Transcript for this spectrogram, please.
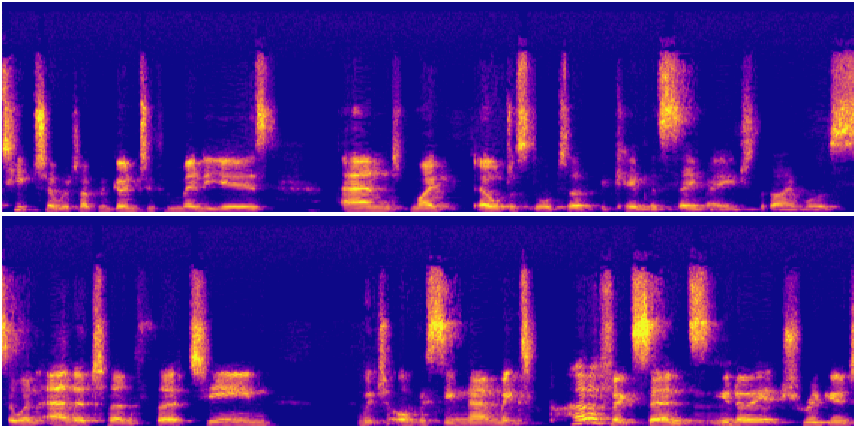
teacher, which I've been going to for many years, and my eldest daughter became the same age that I was. So when Anna turned 13, which obviously now makes perfect sense, mm. you know, it triggered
